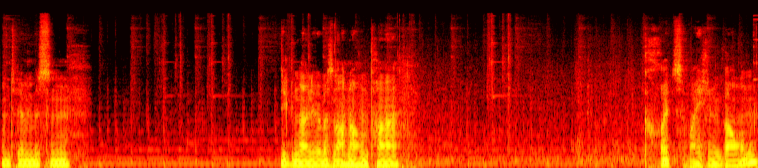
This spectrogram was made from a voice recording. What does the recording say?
Und wir müssen Signale, wir müssen auch noch ein paar Kreuzweichen bauen.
